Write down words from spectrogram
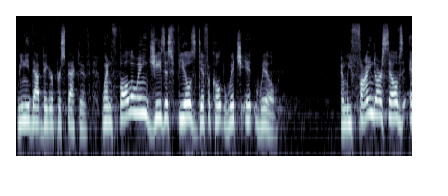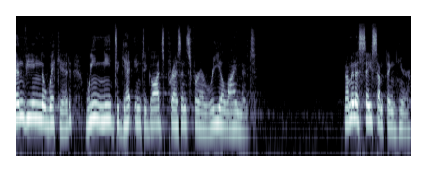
We need that bigger perspective. When following Jesus feels difficult, which it will, and we find ourselves envying the wicked, we need to get into God's presence for a realignment. And I'm going to say something here.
